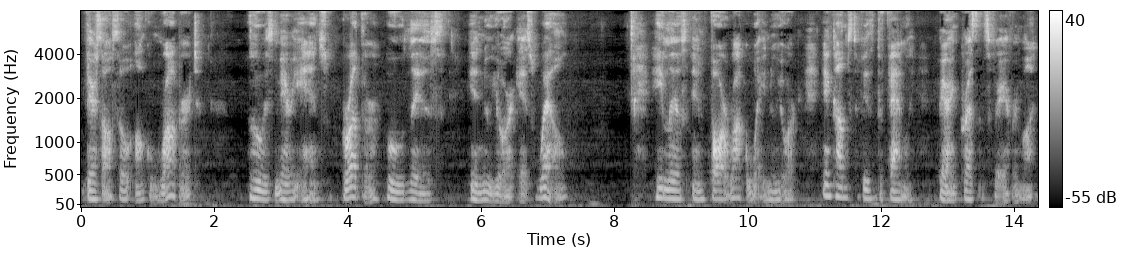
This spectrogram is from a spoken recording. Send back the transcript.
There's also Uncle Robert, who is Mary Ann's brother, who lives in New York as well. He lives in Far Rockaway, New York, and comes to visit the family, bearing presents for everyone.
